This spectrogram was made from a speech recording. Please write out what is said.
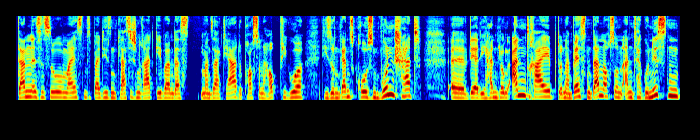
Dann ist es so meistens bei diesen klassischen Ratgebern, dass man sagt, ja, du brauchst so eine Hauptfigur, die so einen ganz großen Wunsch hat, äh, der die Handlung antreibt und am besten dann noch so einen Antagonisten,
